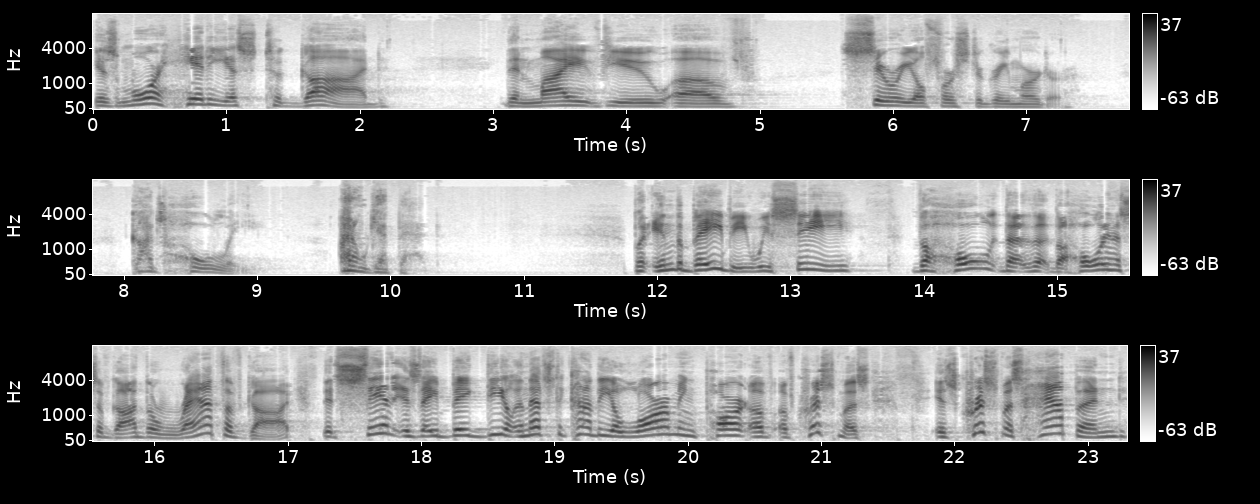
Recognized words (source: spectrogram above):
is more hideous to God than my view of serial first degree murder. God's holy. I don't get that. But in the baby, we see the, whole, the, the, the, holiness of God, the wrath of God, that sin is a big deal. And that's the kind of the alarming part of, of Christmas is Christmas happened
